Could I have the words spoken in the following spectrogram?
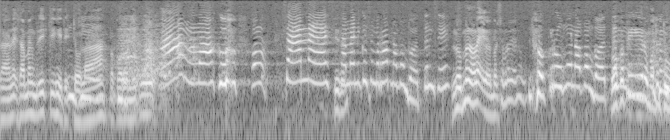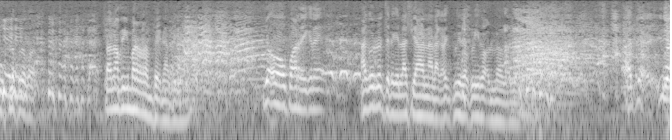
Lah nek sampean mriki nggih dolah perkara niku Ah, aku wong sanes. Sampeyan niku semerap napa mboten sih? lho melek ya Mas Semrene. Lho krungu napa mboten? Oh, kepiro mboten dublek lho kok. Sana aku iki merembek nak iki. Ya opo rek rek. Aku udah jenenge Lasiana tak kliro-kliro kok. Aduh, ya.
